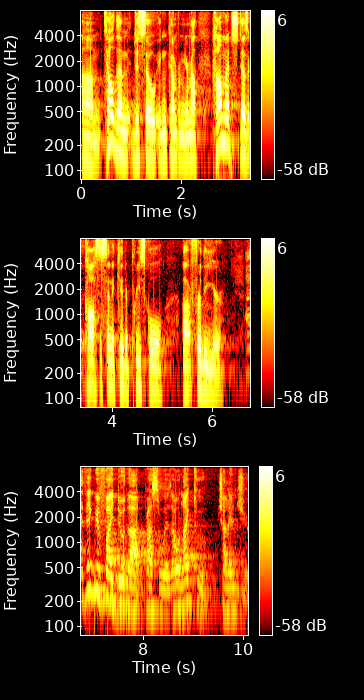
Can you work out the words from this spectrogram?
Um, tell them, just so it can come from your mouth, how much does it cost to send a kid to preschool uh, for the year? I think before I do that, Pastor Wes, I would like to challenge you.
